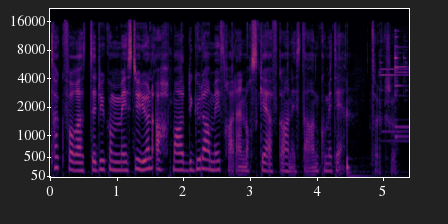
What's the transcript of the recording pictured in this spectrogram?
Takk for at du kom med i studioen, Ahmad Gulami fra den norske Afghanistan-komiteen. Takk skal du ha.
